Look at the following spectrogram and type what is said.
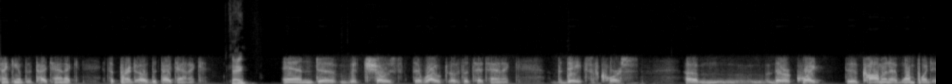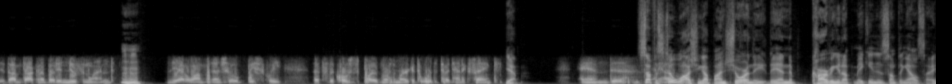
sinking of the Titanic. It's a print of the Titanic, Okay. and uh, it shows the route of the Titanic, the dates, of course. Um, they were quite uh, common at one point. I'm talking about in Newfoundland, Mm-hmm. the Avalon Peninsula. Basically, that's the closest part of North America to where the Titanic sank. Yeah. And uh, Stuff is still washing up on shore, and they, they end up carving it up, making it into something else, eh?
